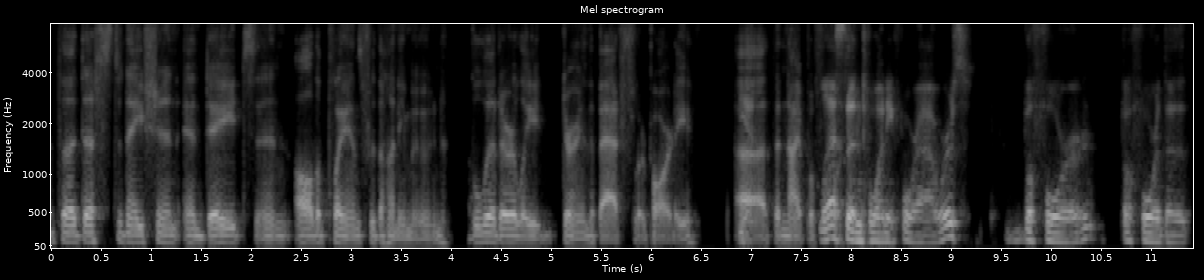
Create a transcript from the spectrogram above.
the destination and dates and all the plans for the honeymoon literally during the bachelor party uh the night before less than 24 hours before before the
